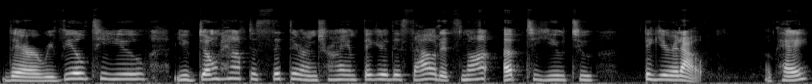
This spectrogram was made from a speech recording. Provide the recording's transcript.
they're revealed to you. You don't have to sit there and try and figure this out. It's not up to you to figure it out. Okay?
